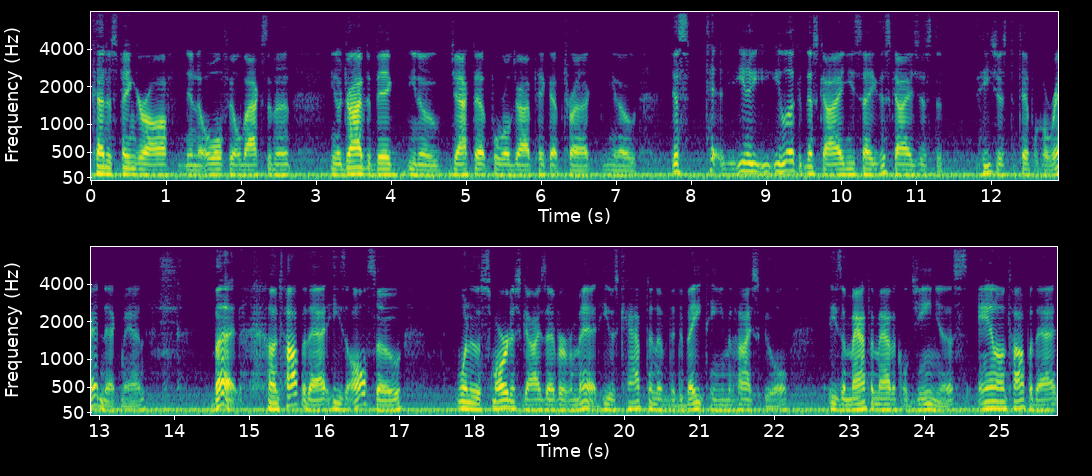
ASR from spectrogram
Cut his finger off in an oil field accident. You know drive the big you know jacked up four-wheel drive pickup truck you know just, you know, you look at this guy and you say, this guy is just a, he's just a typical redneck man. But on top of that, he's also one of the smartest guys I've ever met. He was captain of the debate team in high school. He's a mathematical genius. And on top of that,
